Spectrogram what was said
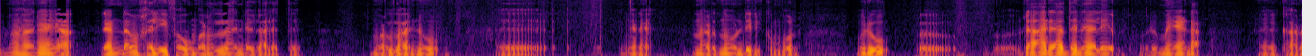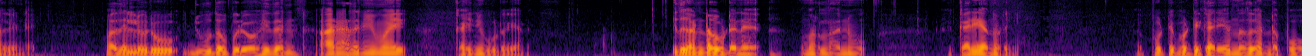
മഹാനായ രണ്ടാം ഖലീഫ ഉമർലാന്റെ കാലത്ത് ഉമർലാനു ഇങ്ങനെ നടന്നുകൊണ്ടിരിക്കുമ്പോൾ ഒരു ഒരു ആരാധനാലയം ഒരു മേട കാണുകയുണ്ടായി. അപ്പോൾ അതിൽ ഒരു ജൂത പുരോഹിതൻ ആരാധനയുമായി കഴിഞ്ഞുകൂടുകയാണ്. ഇത് കണ്ട ഉടനെ ഉമർലാനു കരയാൻ തുടങ്ങി. പൊട്ടി പൊട്ടി കരയുന്നത് കണ്ടപ്പോൾ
